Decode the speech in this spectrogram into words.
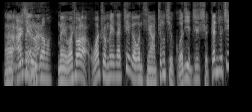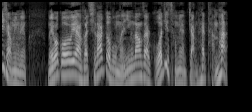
呃，而且就是这吗？美国说了，我准备在这个问题上争取国际支持。根据这项命令，美国国务院和其他各部门应当在国际层面展开谈判，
